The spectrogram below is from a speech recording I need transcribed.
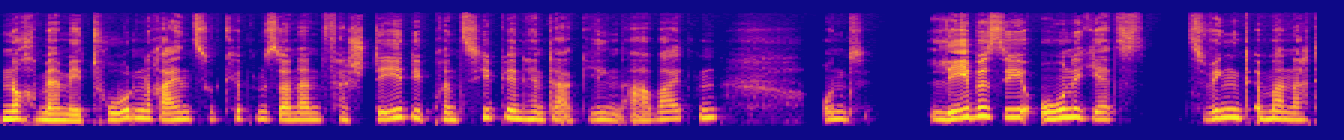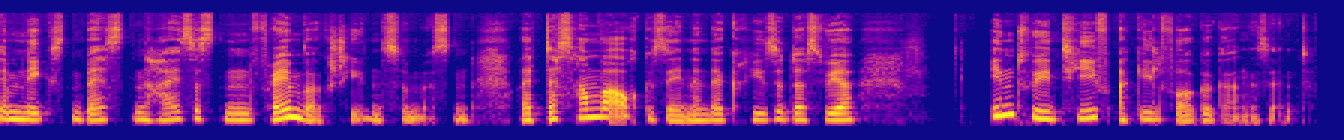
noch mehr Methoden reinzukippen, sondern verstehe die Prinzipien hinter agilen Arbeiten und lebe sie, ohne jetzt zwingend immer nach dem nächsten besten, heißesten Framework schielen zu müssen. Weil das haben wir auch gesehen in der Krise, dass wir intuitiv agil vorgegangen sind.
